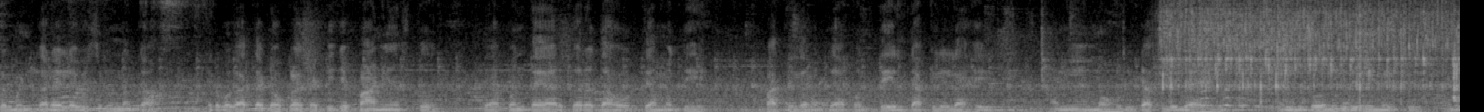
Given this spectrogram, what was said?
कमेंट करायला विसरू नका. तर बघा आता ढोकळ्यासाठी जे पाणी असतं ते आपण तयार करत आहोत. त्यामध्ये पातेल्यामध्ये आपण तेल टाकलेलं आहे आणि मोहरी टाकलेली आहे आणि दोन हिरवी मिरची. आणि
